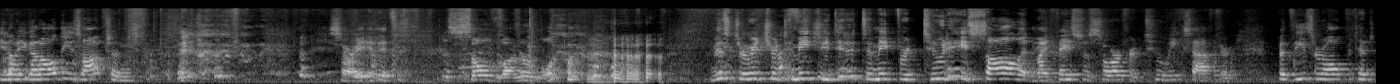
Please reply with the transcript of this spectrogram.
You know, you got all these options. Sorry, it, it's It's so vulnerable. Mr. Richard Dimitri did it to me for two days solid. My face was sore for two weeks after. But these are all potential,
